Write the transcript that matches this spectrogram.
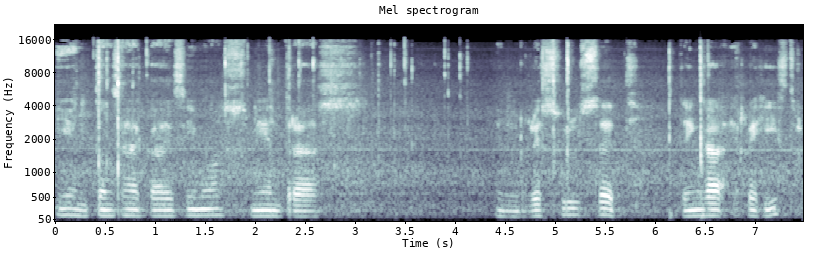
Y entonces acá decimos mientras el result set tenga registros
